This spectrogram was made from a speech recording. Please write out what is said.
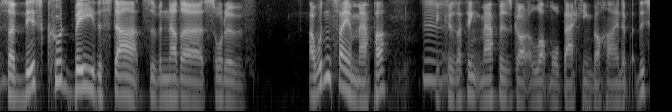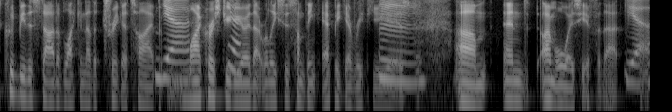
So this could be the starts of another sort of, I wouldn't say a MAPPA. Because I think MAPPA's got a lot more backing behind it, but this could be the start of like another trigger type Yeah. micro studio Yeah. that releases something epic every few years. Um, and I'm always here for that. Yeah.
